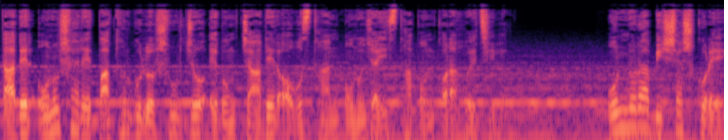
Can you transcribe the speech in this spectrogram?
তাদের অনুসারে পাথরগুলো সূর্য এবং চাঁদের অবস্থান অনুযায়ী স্থাপন করা হয়েছিল। অন্যরা বিশ্বাস করে,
